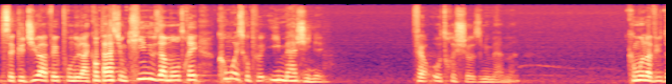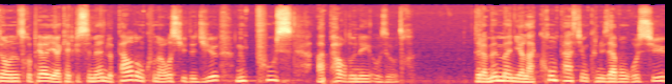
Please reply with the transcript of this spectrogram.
ce que Dieu a fait pour nous, la compassion qu'il nous a montré, comment est-ce qu'on peut imaginer faire autre chose nous-mêmes? Comme on l'a vu dans notre Père il y a quelques semaines, le pardon qu'on a reçu de Dieu nous pousse à pardonner aux autres. De la même manière, la compassion que nous avons reçue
